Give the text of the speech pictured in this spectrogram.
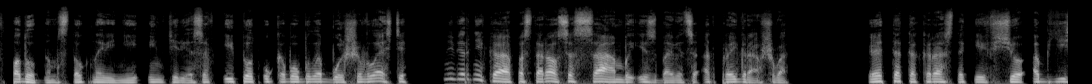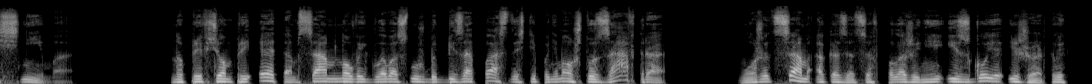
в подобном столкновении интересов, и тот, у кого было больше власти, наверняка постарался сам бы избавиться от проигравшего. Это как раз-таки все объяснимо. Но при всем при этом сам новый глава службы безопасности понимал, что завтра может сам оказаться в положении изгоя и жертвы,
